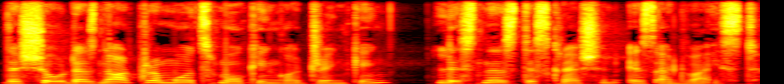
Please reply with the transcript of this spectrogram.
The show does not promote smoking or drinking. Listeners' discretion is advised.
